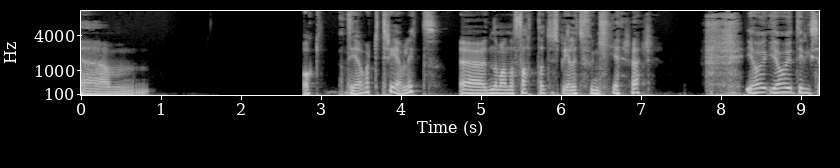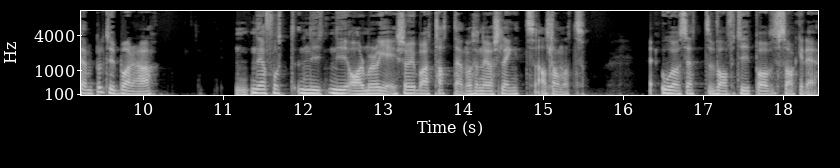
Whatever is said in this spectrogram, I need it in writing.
Ehm, och det har varit trevligt. Eh, när man har fattat hur spelet fungerar. Jag, jag har ju till exempel typ bara när jag fått ny, ny armor och grejer så har jag bara tagit den och sen har jag slängt allt annat. Oavsett vad för typ av saker det är.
